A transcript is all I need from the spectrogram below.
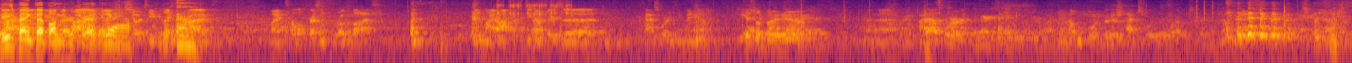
He- he's banked up on nerd cred. And I Yeah. can show it to you because I can drive my telepresent robot in my office. Do you know if there's a password, does anybody know? Guess we'll find out. Uh, we're gonna find out. The very stingy with your wife. Help Lord British hacks were the wireless.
